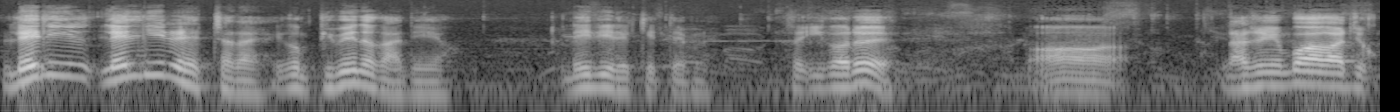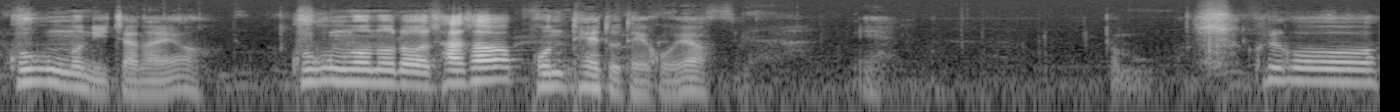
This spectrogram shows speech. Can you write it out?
랠리 랠리를 했잖아요. 이건 비매너가 아니에요. 랠리를 했기 때문에. 그래서 이거를 어 나중에 모아가지고 구국론 있잖아요. 구국론으로 사서 본태도 되고요. 예. 음, 그리고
